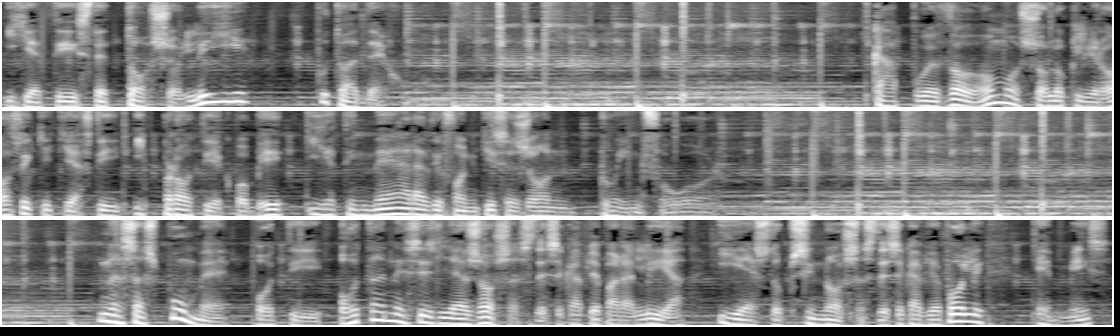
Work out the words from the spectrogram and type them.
Γιατί είστε τόσο λίγοι που το αντέχουμε. Κάπου εδώ όμως ολοκληρώθηκε και αυτή η πρώτη εκπομπή για τη νέα ραδιοφωνική σεζόν του Infowar. Να σας πούμε ότι όταν εσείς λιαζόσαστε σε κάποια παραλία ή έστω ψινόσαστε σε κάποια πόλη, εμείς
